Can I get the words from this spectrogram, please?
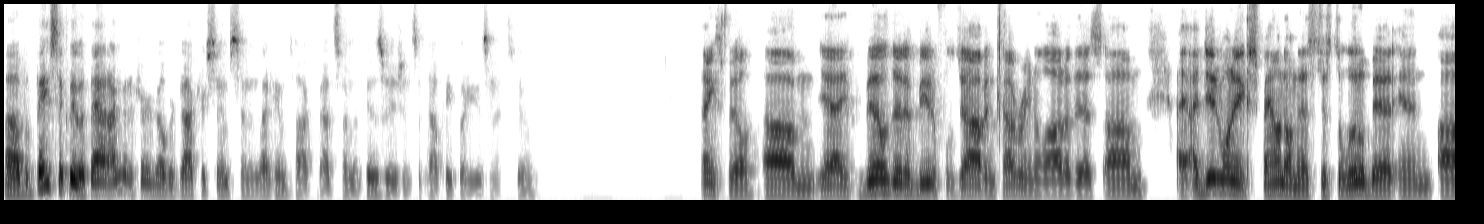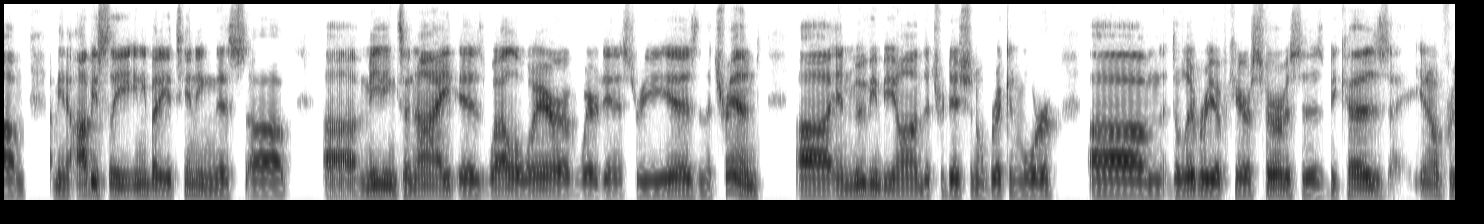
uh, but basically with that, I'm going to turn it over to Dr. Simpson and let him talk about some of his visions of how people are using it too. Thanks, Bill. Um, yeah, Bill did a beautiful job in covering a lot of this. Um, I, I, did want to expound on this just a little bit. And um, I mean, obviously, anybody attending this uh, meeting tonight is well aware of where dentistry is and the trend uh, in moving beyond the traditional brick and mortar. Um, delivery of care services because you know for,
